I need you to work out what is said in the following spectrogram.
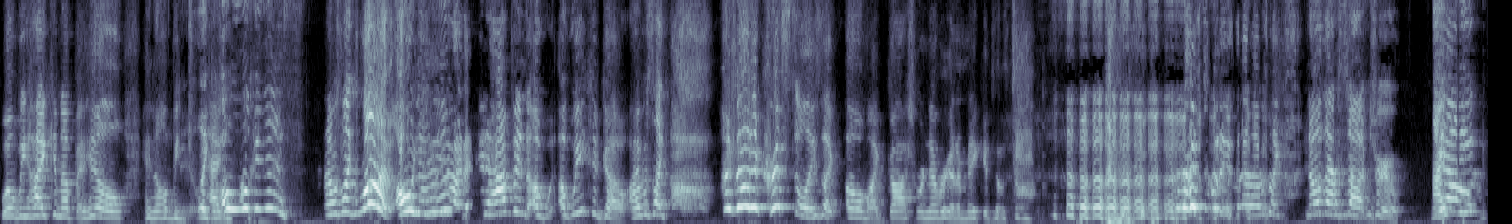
we'll be hiking up a hill and I'll be like, dragged- oh, look at this. I was like, "Look! Oh yeah, it happened a, a week ago." I was like, "I found a crystal." He's like, "Oh my gosh, we're never gonna make it to the top." That's what he said. I was like, "No, that's not true." I Yeah. think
